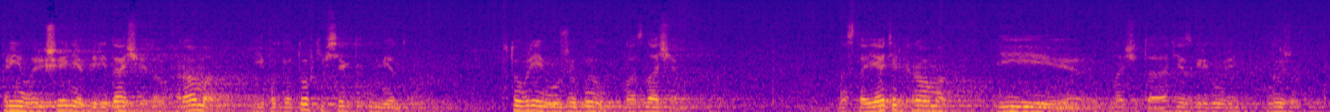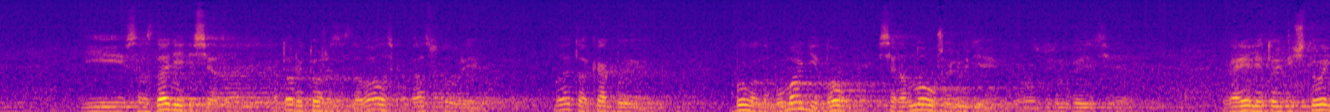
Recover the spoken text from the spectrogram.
принял решение о передаче этого храма и подготовке всех документов. В то время уже был назначен настоятель храма и значит, отец Григорий Лыжин. И создание десятого, которое тоже создавалось как раз в то время. Но это как бы было на бумаге, но все равно уже люди, будем говорить, горели той мечтой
